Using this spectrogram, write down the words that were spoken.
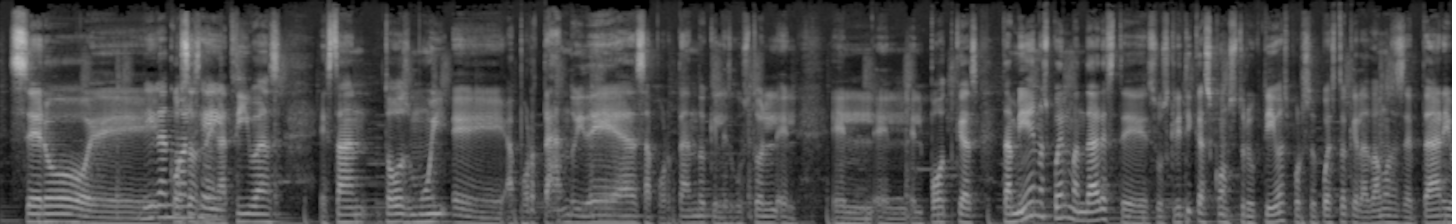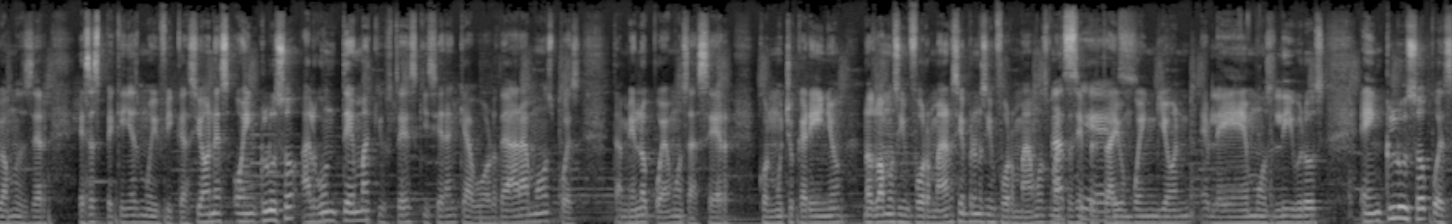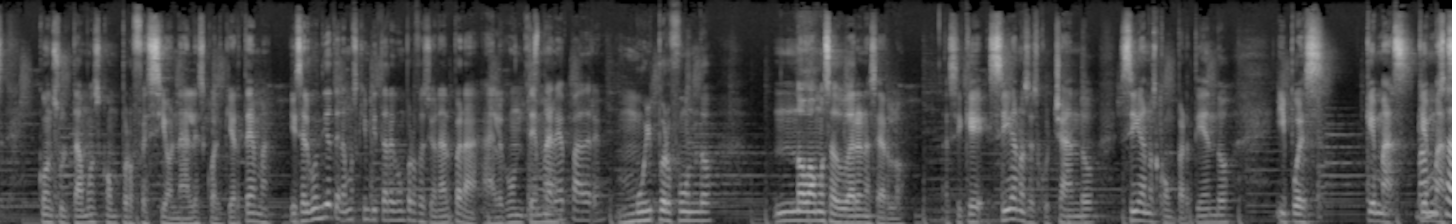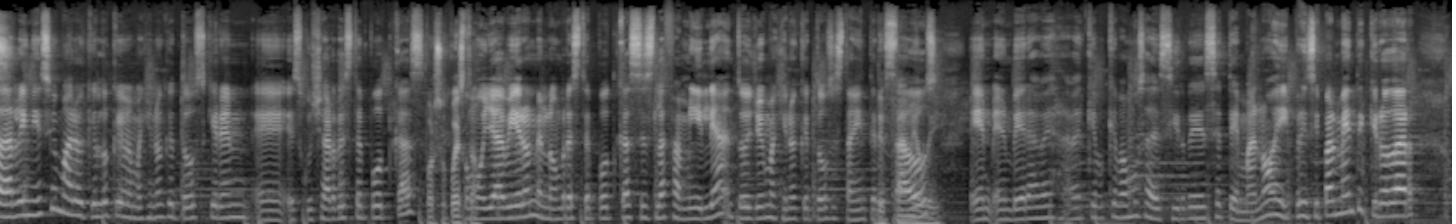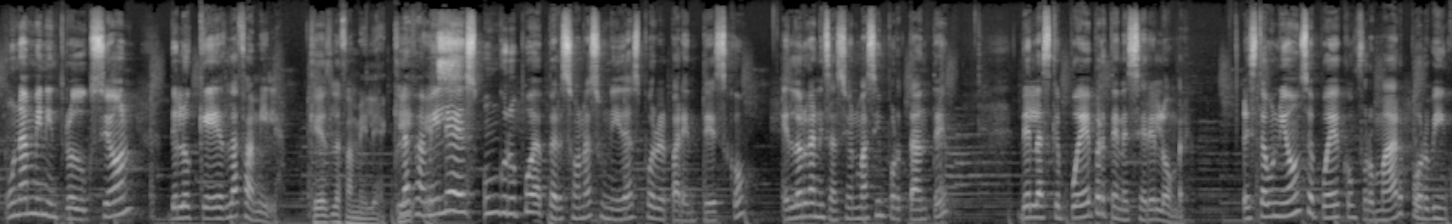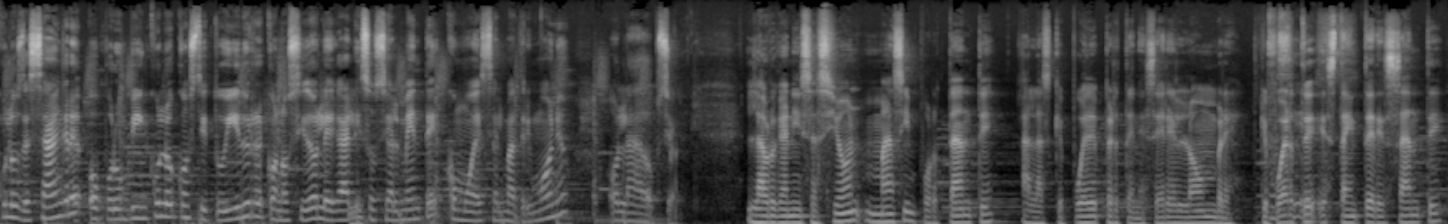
cero eh, cosas negativas están todos muy eh, aportando ideas, aportando que les gustó el, podcast. También nos pueden mandar este, sus críticas constructivas, por supuesto que las vamos a aceptar y vamos a hacer esas pequeñas modificaciones o incluso algún tema que ustedes quisieran que abordáramos, pues también lo podemos hacer con mucho cariño. Nos vamos a informar, siempre nos informamos, Marta siempre trae un buen guion, leemos libros e incluso pues consultamos con profesionales cualquier tema. Y si algún día tenemos que invitar a algún profesional para algún tema padre. muy profundo, no vamos a dudar en hacerlo. Así que síganos escuchando, síganos compartiendo y pues ¿Qué más? ¿Qué Vamos más? a darle inicio, Mario, que es lo que me imagino que todos quieren eh, escuchar de este podcast. Por supuesto. Como ya vieron, el nombre de este podcast es La Familia. Entonces yo imagino que todos están interesados en, ver, a ver, a ver qué, qué, vamos a decir de ese tema, ¿no? Y principalmente quiero dar una mini introducción de lo que es la familia. ¿Qué es la familia? la familia es? un grupo de personas unidas por el parentesco. Es la organización más importante de las que puede pertenecer el hombre. Esta unión se puede conformar por vínculos de sangre o por un vínculo constituido y reconocido legal y socialmente como es el matrimonio o la adopción. La organización más importante a las que puede pertenecer el hombre. Qué fuerte, está interesante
